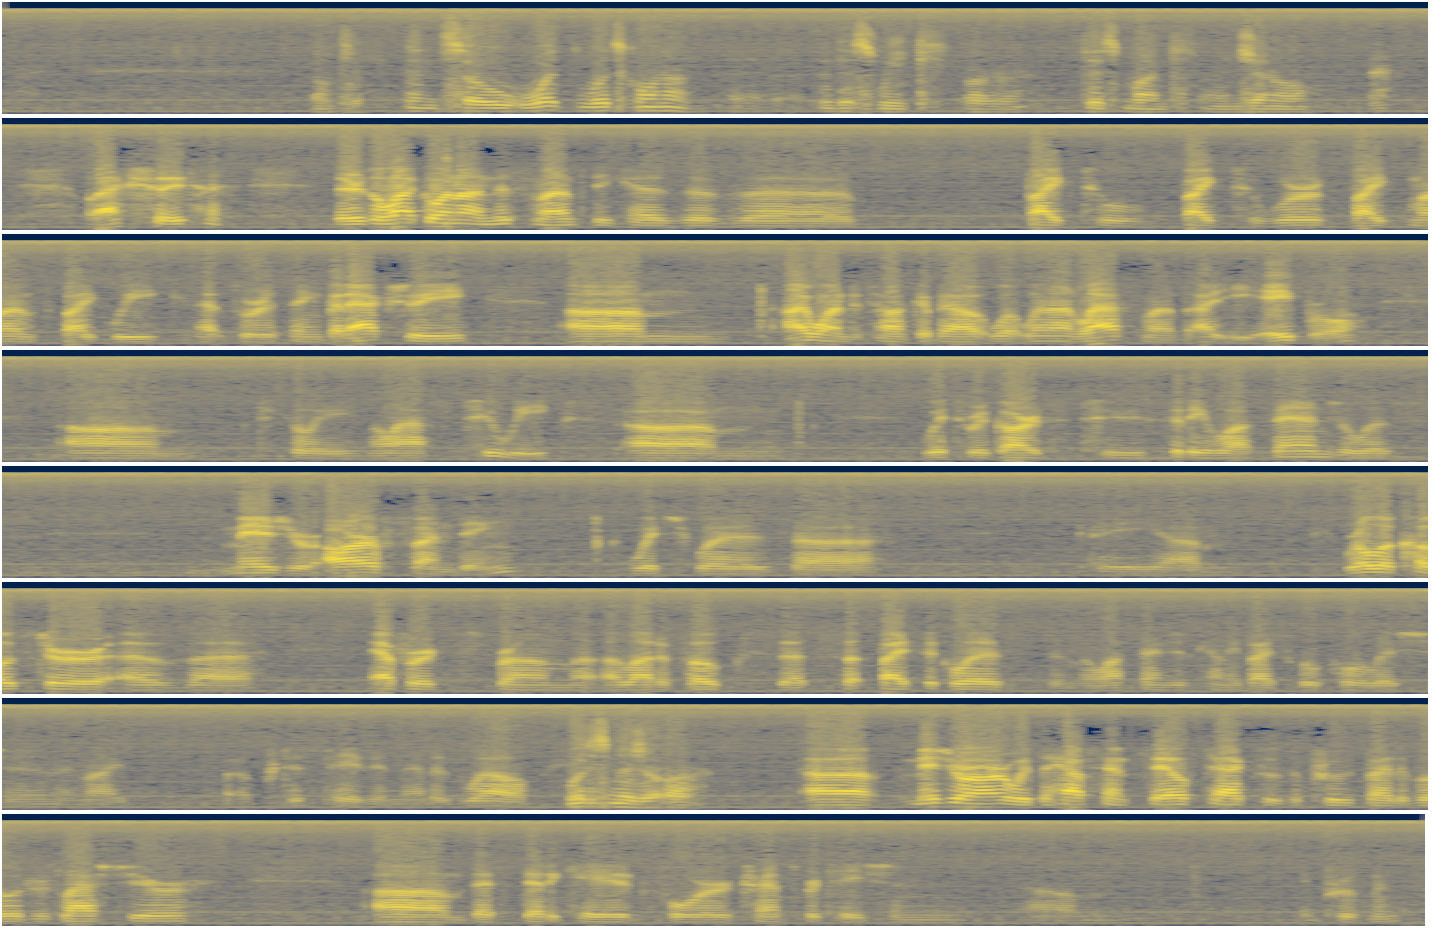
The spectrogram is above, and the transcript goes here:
Okay. And so, what what's going on uh, this week or this month in general? Well, actually, there's a lot going on this month because of uh, bike to bike to work, bike month, bike week, that sort of thing. But actually, um, I wanted to talk about what went on last month, i.e., April, um, particularly in the last two weeks, um, with regards to City of Los Angeles Measure R funding, which was uh, a um, roller coaster of uh, efforts from a lot of folks, uh, bicyclists, and the Los Angeles County Bicycle Coalition, and I uh, participated in that as well. What is Measure R? Uh, Measure R was a half cent sales tax that was approved by the voters last year. Um, that's dedicated for transportation um, improvements.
